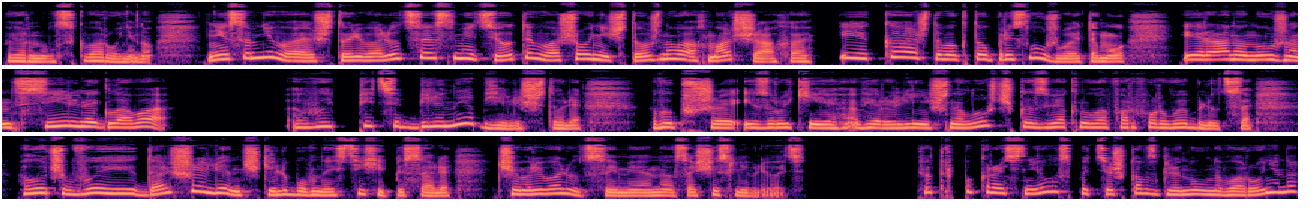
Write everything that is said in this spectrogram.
повернулся к Воронину. «Не сомневаюсь, что революция сметет и вашего ничтожного Ахмад-Шаха, и каждого, кто прислуживает ему. Ирану нужен сильный глава, «Вы, Петя, белины объелись, что ли?» Выпавшая из руки Веры Ильиничны ложечка звякнула фарфоровое блюдце. «Лучше бы вы и дальше, Леночке, любовные стихи писали, чем революциями нас осчастливливать». Петр покраснел, из-под тяжка взглянул на Воронина.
